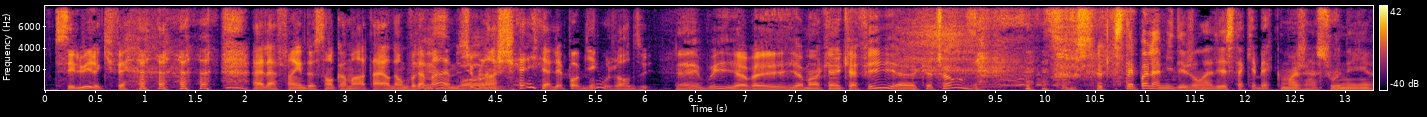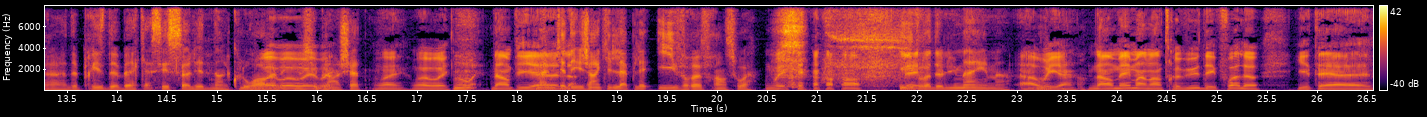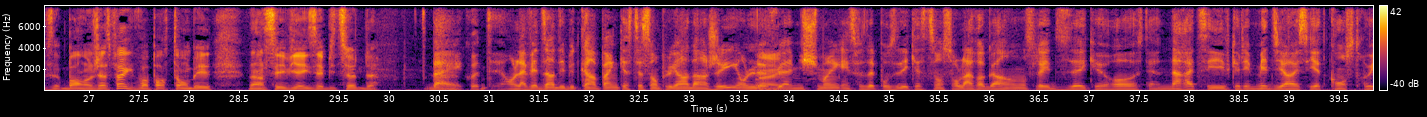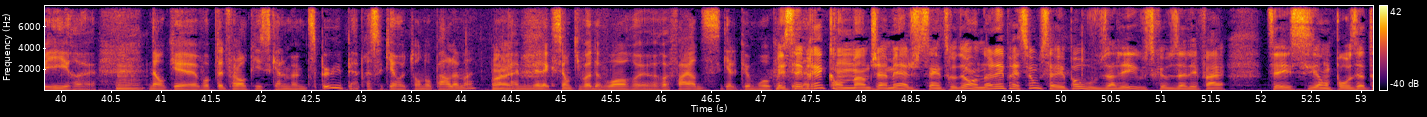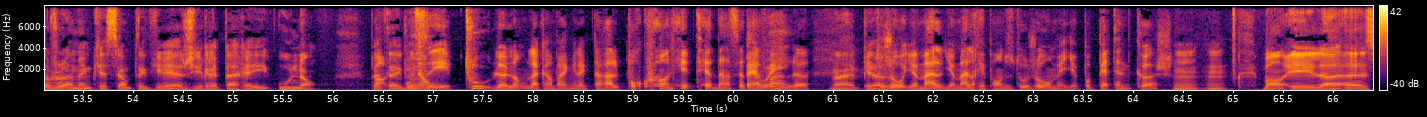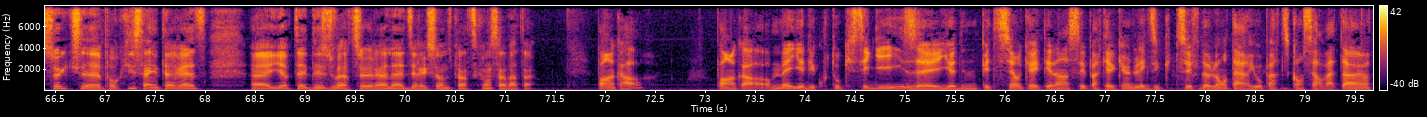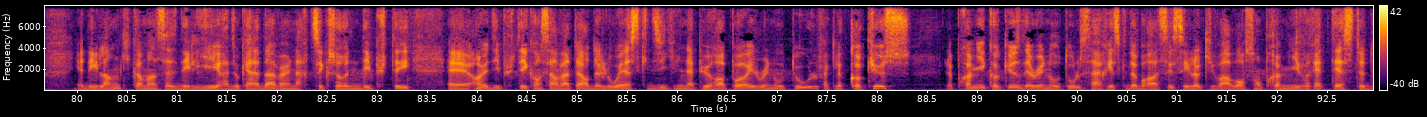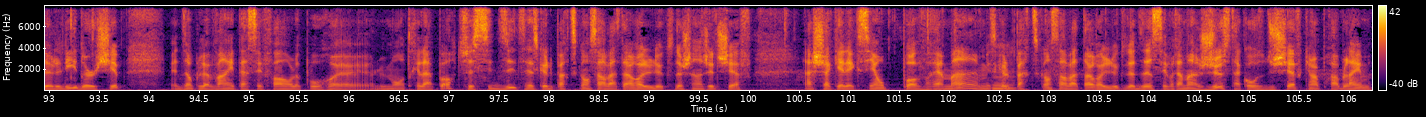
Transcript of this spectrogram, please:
C'est lui là, qui fait à la fin de son commentaire. Donc vraiment, Eh M. boy. Blanchet, il allait pas bien aujourd'hui. Eh oui, il, avait, il a manqué un café, euh, quelque chose. C'était pas l'ami des journalistes à Québec. Moi, j'ai un souvenir euh, de prise de bec assez solide dans le couloir Ouais, avec ouais, M. ouais. Blanchette. Ouais. Ouais. Non, puis euh, Même qu'il y a là- des gens qui l'appelaient Ivre François. Oui. Mais- Ivre de lui-même. Ah oui, hein. Non, même en entrevue, des fois, là, il était... euh, bon, j'espère qu'il va pas retomber dans ses vieilles habitudes. Ben, écoute, on l'avait dit en début de campagne que c'était son plus grand danger. On l'a Ouais. vu à mi-chemin quand il se faisait poser des questions sur l'arrogance. Là, il disait que oh, c'était une narrative que les médias essayaient de construire. Euh, Hmm. Donc, il va peut-être falloir qu'il se calme un petit peu, et puis après ça, qu'il retourne au Parlement. Ouais. Quand même une élection qu'il va devoir euh, refaire d'ici quelques mois. Mais c'est vrai qu'on ne demande jamais à Justin Trudeau. On a l'impression que vous savez pas où vous allez ou ce que vous allez faire. Tu sais, si on posait toujours la même question, peut-être qu'il réagirait pareil ou non. Bon, on a Peut-être. posé tout le long de la campagne électorale pourquoi on était dans cette Ben oui. affaire-là. Ouais, Il a euh, toujours, il a mal, il a mal répondu toujours, mais il a pas pété une coche. Hum, hum. Bon, et là, euh, ceux qui, pour qui ça intéresse, euh, il y a peut-être des ouvertures à la direction du Parti conservateur. Pas encore. Pas encore, mais il y a des couteaux qui s'aiguisent. Euh, Il y a une pétition qui a été lancée par quelqu'un de l'exécutif de l'Ontario au Parti conservateur. Il y a des langues qui commencent à se délier. Radio-Canada avait un article sur une députée, euh, un député conservateur de l'Ouest qui dit qu'il n'appuiera pas Erin O'Toole. Fait que le caucus le premier caucus d'Erin O'Toole, ça risque de brasser. C'est là qu'il va avoir son premier vrai test de leadership. Mais disons que le vent est assez fort là, pour euh, lui montrer la porte. Ceci dit, est-ce que le Parti conservateur a le luxe de changer de chef à chaque élection? Pas vraiment. Mais est-ce que le Parti conservateur a le luxe de dire c'est vraiment juste à cause du chef qu'il y a un problème?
